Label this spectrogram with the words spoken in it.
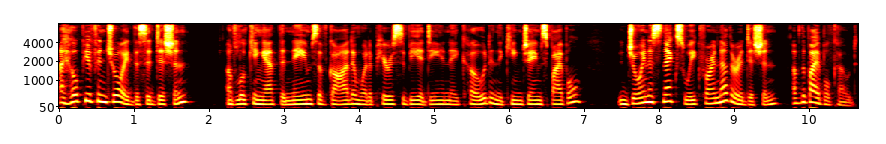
I hope you've enjoyed this edition of looking at the names of God and what appears to be a DNA code in the King James Bible. Join us next week for another edition of the Bible Code.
